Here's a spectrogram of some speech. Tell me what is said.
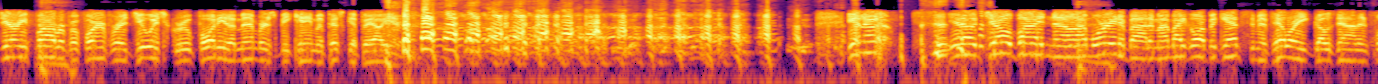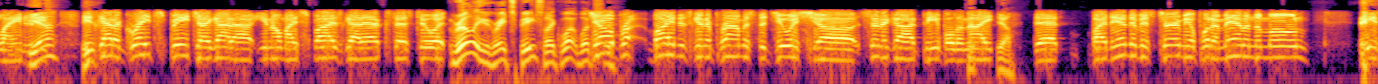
Jerry Farber performed for a Jewish group, 40 of the members became Episcopalians. you know, you know, Joe Biden. Now, I'm worried about him. I might go up against him if Hillary goes down in flames. Yeah. he's, he's got a great speech. I got a, you know, my spies got access to it. Really, a great speech. Like what? What's Joe the- Br- Biden is going to promise the Jewish uh, synagogue people tonight Yeah. that by the end of his term he'll put a man on the moon. He's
